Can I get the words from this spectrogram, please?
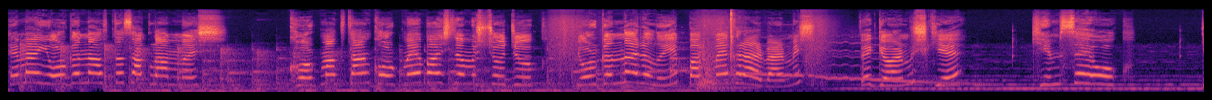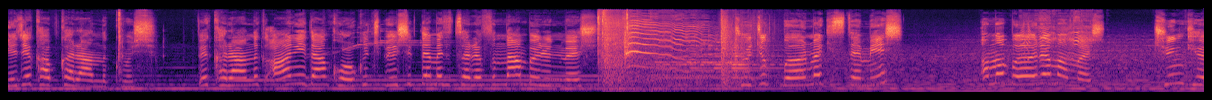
Hemen yorganın altına saklanmış. Korkmaktan korkmaya başlamış çocuk. Yorganını aralayıp bakmaya karar vermiş ve görmüş ki kimse yok. Gece kapkaranlıkmış ve karanlık aniden korkunç bir ışık demeti tarafından bölünmüş. Çocuk bağırmak istemiş ama bağıramamış. Çünkü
